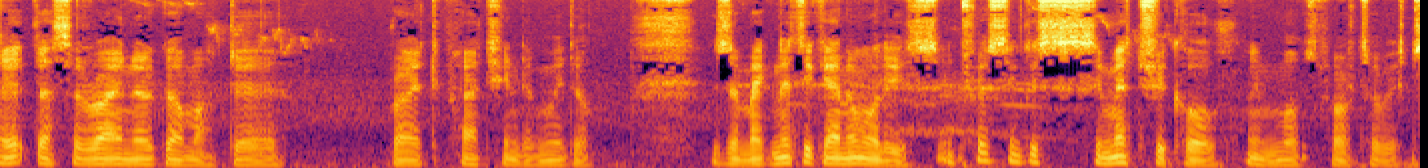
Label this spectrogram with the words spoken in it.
That's a Reiner Gamma, the bright patch in the middle. It's a magnetic anomaly. It's interestingly symmetrical in most parts of it.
